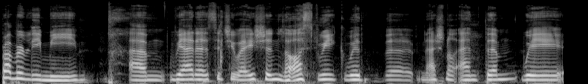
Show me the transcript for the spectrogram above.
Probably me. Um, we had a situation last week with the national anthem where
